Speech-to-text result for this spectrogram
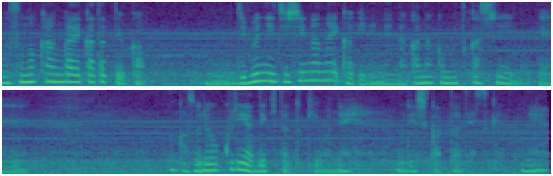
でもその考え方っていうか自分に自信がない限りねなかなか難しいのでなんかそれをクリアできた時はね嬉しかったですけどね。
